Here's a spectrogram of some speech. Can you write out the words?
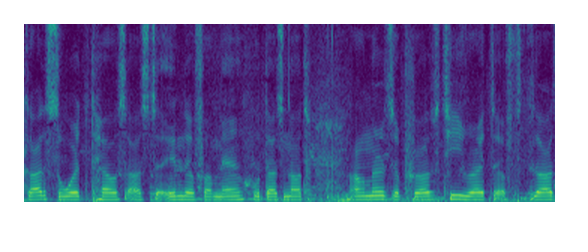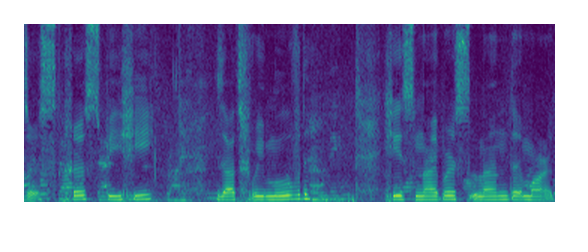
God's word tells us the end of a man who does not honor the property right of the others. Cursed be he that removed his neighbor's landmark.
